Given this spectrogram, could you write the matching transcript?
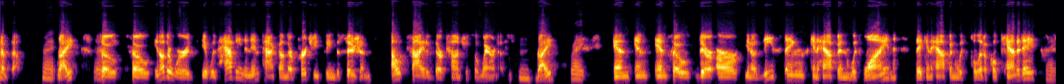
them. Right. Right. Yeah. So, so in other words, it was having an impact on their purchasing decision outside of their conscious awareness. Mm-hmm. Right. Right. And, and, and so there are, you know, these things can happen with wine. They can happen with political candidates. Right.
